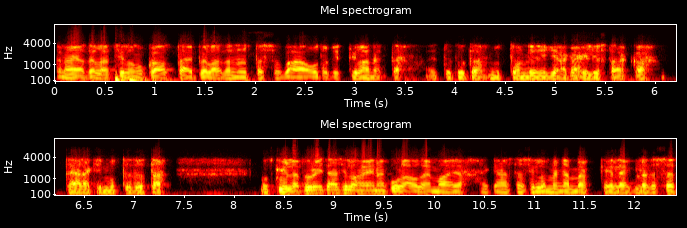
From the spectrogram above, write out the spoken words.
aina ajatellaan, että silloin kun kautta ei pelata, no nyt tässä on vähän outokin tilanne, että, että tota, nyt on tietenkin aika hiljasta aikaa täälläkin, mutta tota, mutta kyllä pyritään silloin heinäkuulla olemaan ja eiköhän sitä silloin mennä mökkeelle. Ja kyllä tässä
